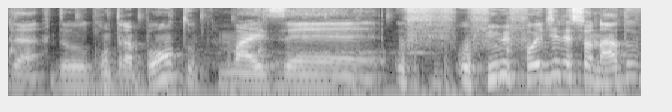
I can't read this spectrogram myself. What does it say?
da, do contraponto, mas é o, o filme foi direcionado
